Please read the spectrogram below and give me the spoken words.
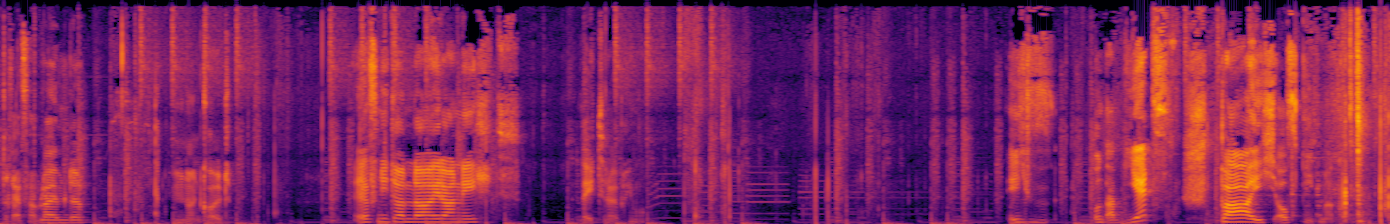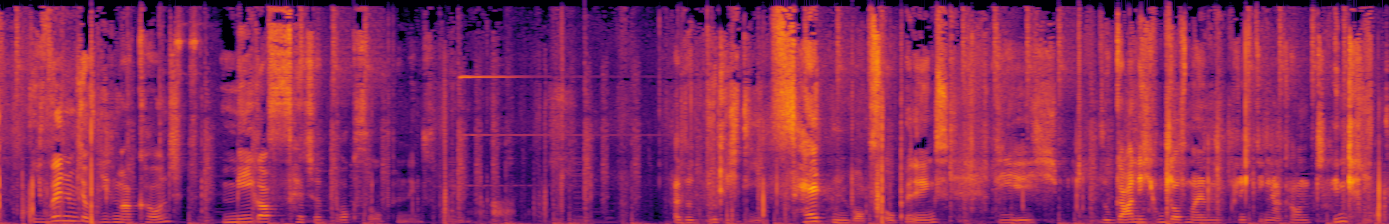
3 verbleibende. 9 Gold. 11 Liter leider nichts. 16 Primo. Ich und ab jetzt spare ich auf diesem Account. Ich will nämlich auf diesem Account mega fette Box-Openings bringen. Also wirklich die fetten Box-Openings, die ich so gar nicht gut auf meinem richtigen Account hinkriegen kann.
